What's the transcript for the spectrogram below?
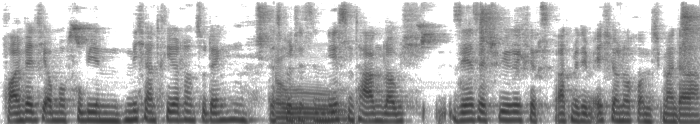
vor allem werde ich auch mal probieren, nicht an Triathlon zu denken. Das oh. wird jetzt in den oh. nächsten Tagen, glaube ich, sehr, sehr schwierig, jetzt gerade mit dem Echo noch. Und ich meine, da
